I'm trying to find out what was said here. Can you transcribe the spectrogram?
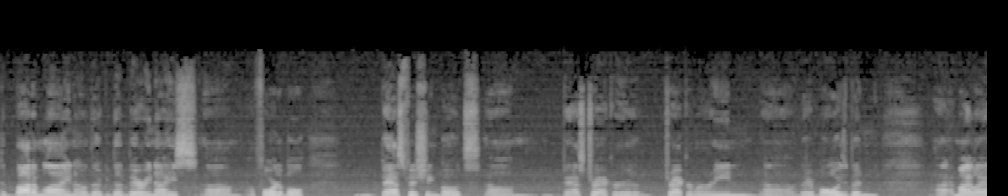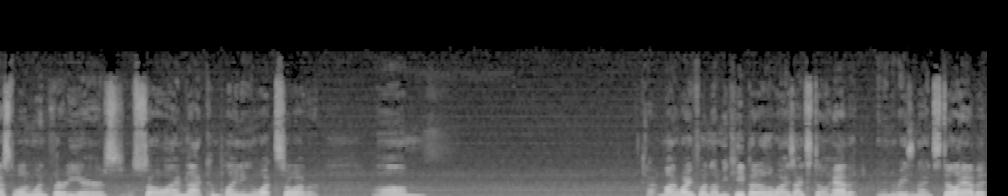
the bottom line of the the very nice, um, affordable bass fishing boats, um, Bass Tracker, Tracker Marine. Uh, they've always been. Uh, my last one went 30 years, so I'm not complaining whatsoever. Um, my wife wouldn't let me keep it, otherwise I'd still have it. And the reason I'd still have it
